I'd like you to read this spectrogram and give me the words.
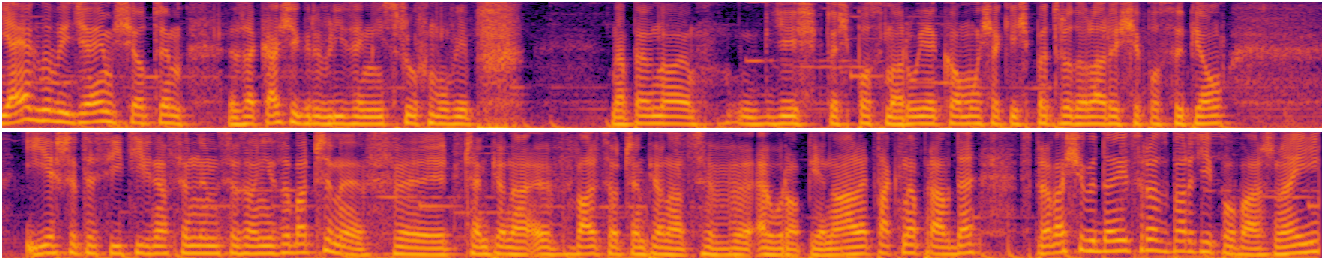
ja jak dowiedziałem się o tym zakazie gry w Lidze Mistrzów, mówię, pff, na pewno gdzieś ktoś posmaruje komuś, jakieś petrodolary się posypią. I jeszcze te City w następnym sezonie zobaczymy w, czempiona, w walce o czempionat w Europie. No ale tak naprawdę sprawa się wydaje coraz bardziej poważna i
